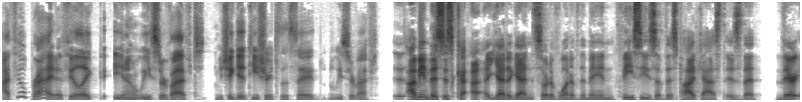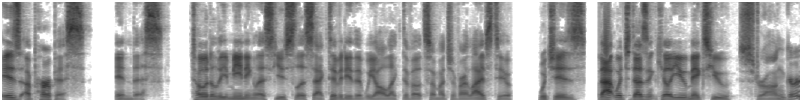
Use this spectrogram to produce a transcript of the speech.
I feel pride. I feel like, you know, we survived. We should get t shirts that say we survived. I mean, this is uh, yet again sort of one of the main theses of this podcast is that there is a purpose in this totally meaningless, useless activity that we all like devote so much of our lives to, which is that which doesn't kill you makes you stronger.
